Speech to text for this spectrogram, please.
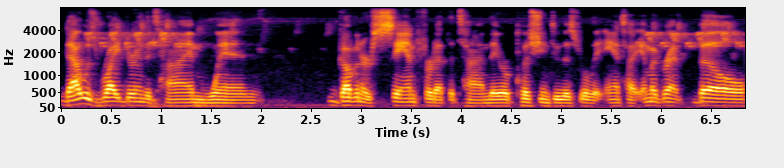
that was right during the time when Governor Sanford at the time they were pushing through this really anti-immigrant bill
